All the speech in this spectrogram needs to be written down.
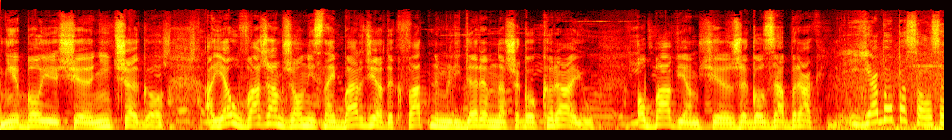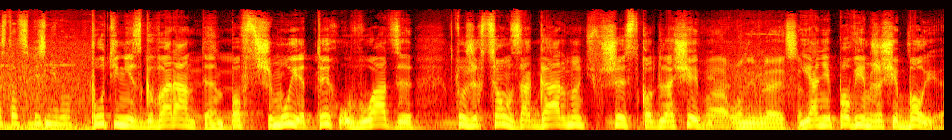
Nie boję się niczego, a ja uważam, że on jest najbardziej adekwatnym liderem naszego kraju. Obawiam się, że go zabraknie. Ja by opasała zostać bez niego. Putin jest gwarantem, powstrzymuje tych u władzy, którzy chcą zagarnąć wszystko dla siebie. Ja nie powiem, że się boję,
